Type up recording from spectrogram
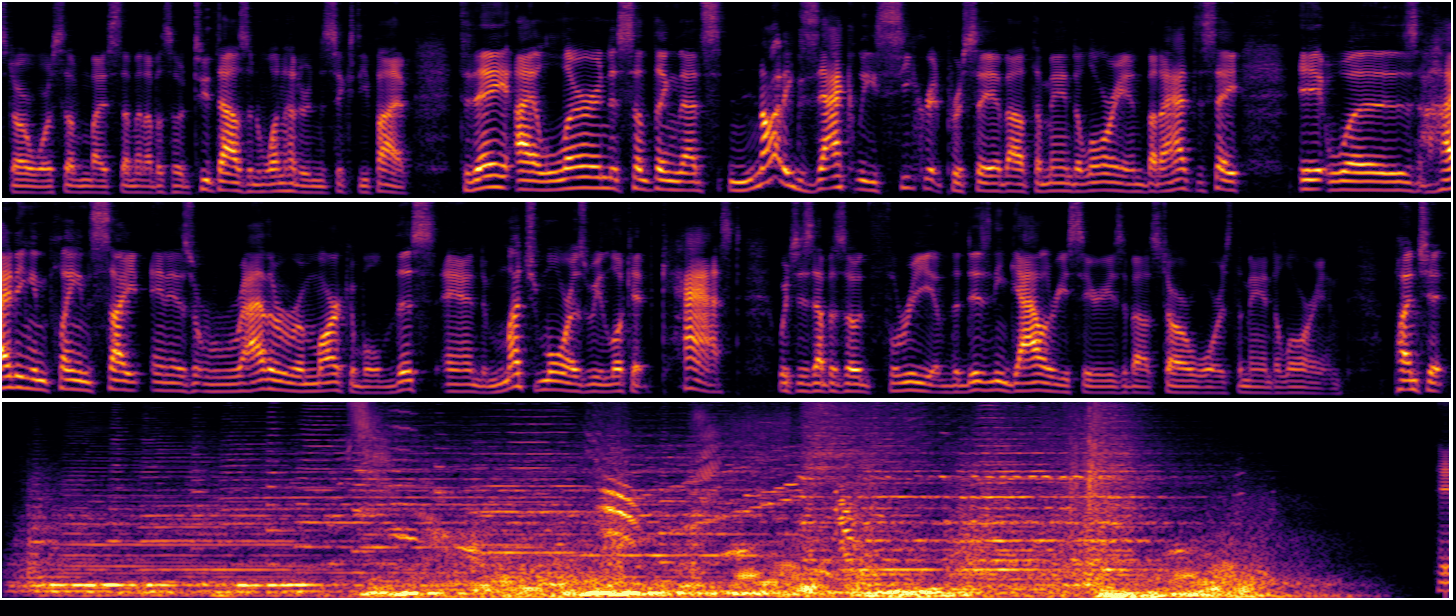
Star Wars 7x7, episode 2165. Today I learned something that's not exactly secret per se about The Mandalorian, but I had to say it was hiding in plain sight and is rather remarkable. This and much more as we look at Cast, which is episode 3 of the Disney Gallery series about Star Wars The Mandalorian. Punch it.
